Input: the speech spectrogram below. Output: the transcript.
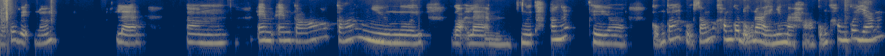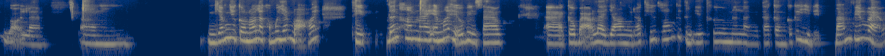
một cái việc nữa là um, em em có có nhiều người gọi là người thân ấy thì uh, cũng có cái cuộc sống không có đủ đầy nhưng mà họ cũng không có dám gọi là um, giống như câu nói là không có dám bỏ ấy. thì đến hôm nay em mới hiểu vì sao à, câu bảo là do người đó thiếu thốn cái tình yêu thương nên là người ta cần có cái gì để bám víu vào.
